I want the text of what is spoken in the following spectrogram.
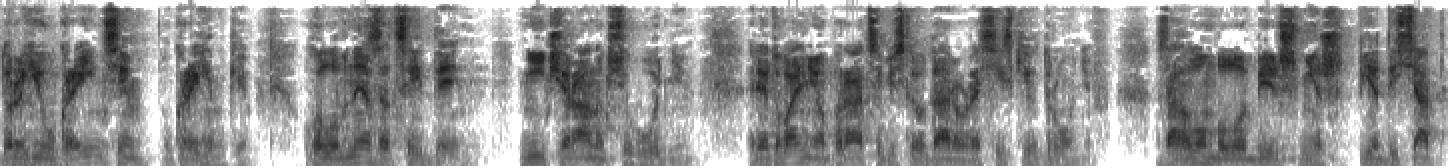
Дорогі українці, українки, головне за цей день. Ніч і ранок сьогодні. Рятувальні операції після удару російських дронів. Загалом було більш ніж 50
